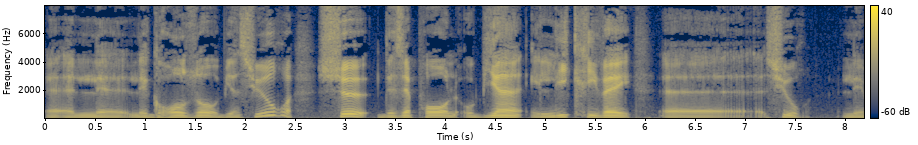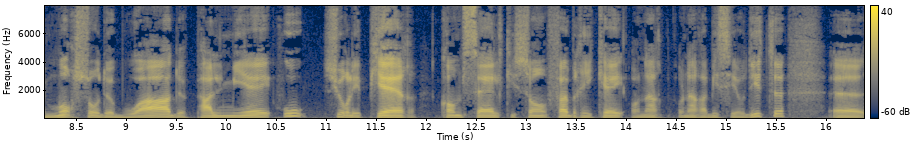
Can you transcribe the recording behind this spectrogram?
les, gros os bien sûr, ceux des épaules ou bien ils l'écrivaient sur les morceaux de bois, de palmiers ou sur les pierres comme celles qui sont fabriquées en, Arabie saoudite. Euh,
